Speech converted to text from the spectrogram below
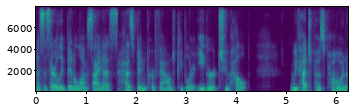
necessarily been alongside us has been profound. People are eager to help. We've had to postpone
